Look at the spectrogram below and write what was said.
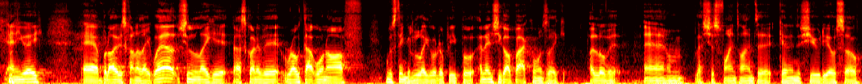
anyway. Uh, but I was kind of like, well, she didn't like it. That's kind of it. Wrote that one off. Was thinking like other people, and then she got back and was like, I love it. Um, let's just find time to get in the studio. So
